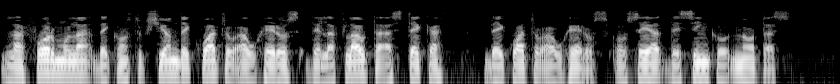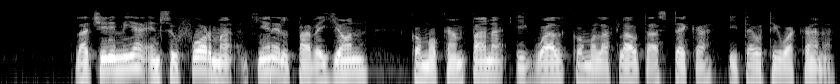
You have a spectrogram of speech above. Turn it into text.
la fórmula de construcción de cuatro agujeros de la flauta azteca de cuatro agujeros, o sea, de cinco notas. La chirimía en su forma tiene el pabellón como campana igual como la flauta azteca y teotihuacana.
